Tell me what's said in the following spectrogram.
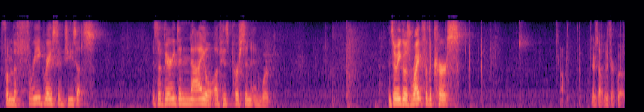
from the free grace of Jesus is a very denial of his person and work. And so he goes right for the curse. Oh, there's that Luther quote.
